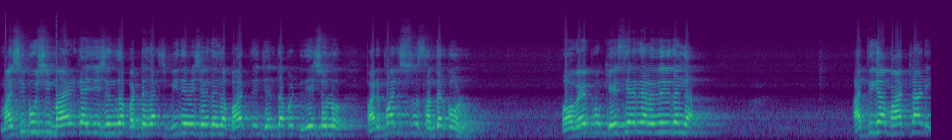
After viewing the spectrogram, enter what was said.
మసిబూసి మామిడికాయ చేసే విధంగా బట్ట కలిసి మీద వేసే విధంగా భారతీయ జనతా పార్టీ దేశంలో పరిపాలిస్తున్న సందర్భంలో ఓవైపు కేసీఆర్ గారు అదేవిధంగా అతిగా మాట్లాడి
